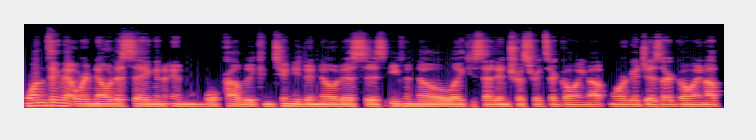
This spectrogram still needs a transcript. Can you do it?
one thing that we're noticing and, and we'll probably continue to notice is even though, like you said, interest rates are going up, mortgages are going up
